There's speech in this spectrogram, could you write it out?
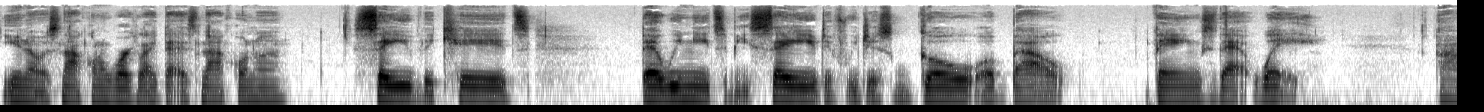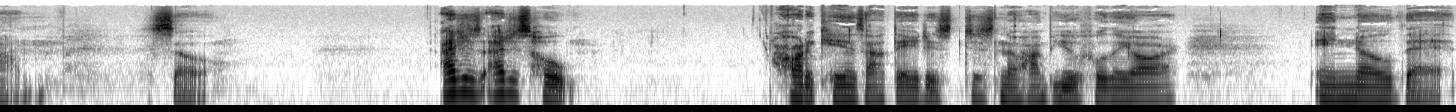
you know, it's not going to work like that. It's not going to save the kids that we need to be saved if we just go about things that way. Um, so I just I just hope the kids out there just just know how beautiful they are and know that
